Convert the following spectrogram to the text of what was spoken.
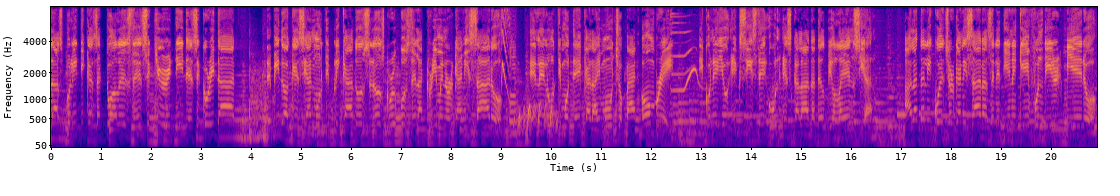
las políticas actuales de security, de seguridad, debido a que se han multiplicado los grupos de la crimen organizado. En el último década hay mucho bad hombre y con ello existe una escalada de violencia. A la delincuencia organizada se le tiene que infundir miedo,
